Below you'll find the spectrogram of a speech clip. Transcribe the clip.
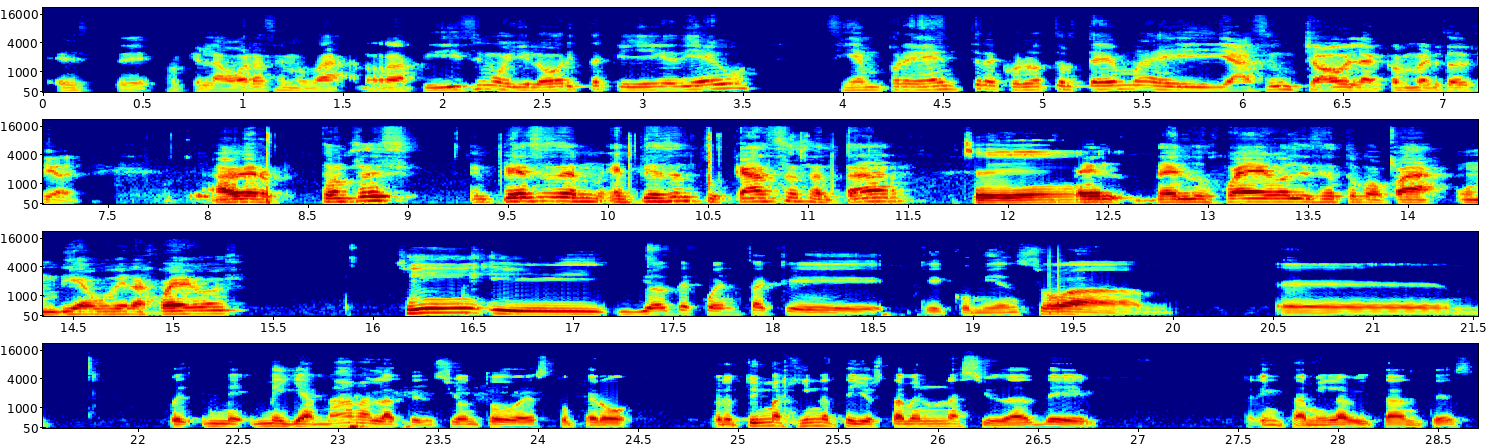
este, porque la hora se nos va rapidísimo y luego ahorita que llegue Diego, siempre entra con otro tema y hace un show la conversación. A ver, entonces empiezas en, empiezas en tu casa a saltar, sí. ves, los juegos, dice a tu papá, un día voy a ir a juegos. Sí, y yo de cuenta que, que comienzo a, eh, pues me, llamaba la atención todo esto, pero, pero tú imagínate, yo estaba en una ciudad de 30 mil habitantes,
